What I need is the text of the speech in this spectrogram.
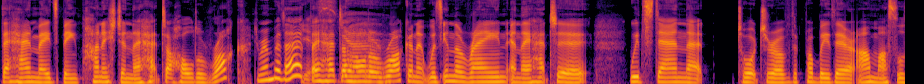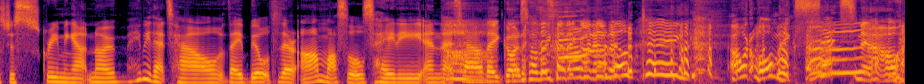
the handmaids being punished and they had to hold a rock. Do you remember that? They had to hold a rock and it was in the rain and they had to withstand that torture of the, probably their arm muscles just screaming out no maybe that's how they built their arm muscles Haiti and that's how they got That's how they got out of the milk tank. oh it all makes sense now.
